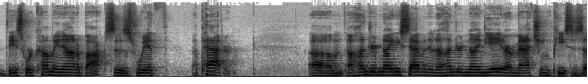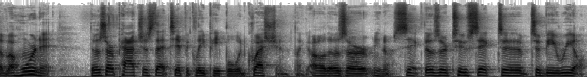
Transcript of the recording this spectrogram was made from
these were coming out of boxes with a pattern. Um, 197 and 198 are matching pieces of a Hornet. Those are patches that typically people would question, like, oh, those are you know sick. Those are too sick to to be real.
